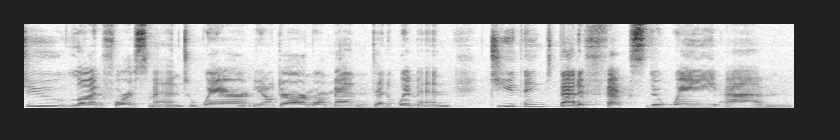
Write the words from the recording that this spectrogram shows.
to law enforcement, where you know there are more men than women, do you think that affects the way um,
